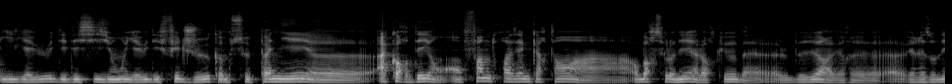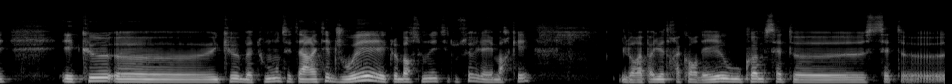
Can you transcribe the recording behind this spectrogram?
il y a eu des décisions, il y a eu des faits de jeu, comme ce panier euh, accordé en, fin de troisième quart-temps au Barcelonais, alors que bah, le buzzer avait, avait, résonné, et que, euh, bah, tout le monde s'était arrêté de jouer, et que le Barcelonais était tout seul, il avait marqué il n'aurait pas dû être accordé, ou comme cette, euh, euh,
